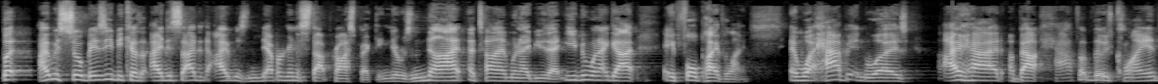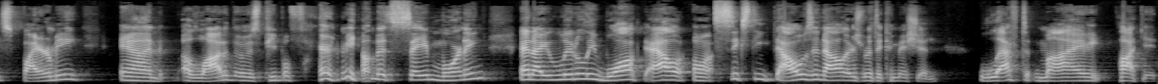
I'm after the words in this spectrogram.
But I was so busy because I decided I was never going to stop prospecting. There was not a time when I do that, even when I got a full pipeline. And what happened was I had about half of those clients fire me. And a lot of those people fired me on the same morning. And I literally walked out on $60,000 worth of commission, left my pocket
